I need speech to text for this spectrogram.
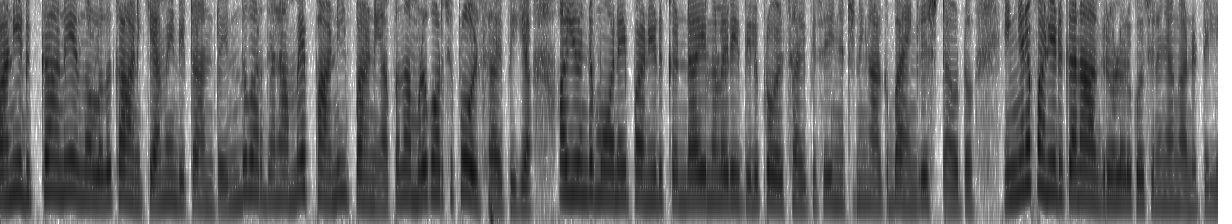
പണി എടുക്കുകയാണ് എന്നുള്ളത് കാണിക്കാൻ വേണ്ടിയിട്ടാണ് കേട്ടോ എന്ത് പറഞ്ഞാലും അമ്മേ പണി പണി. അപ്പോൾ നമ്മൾ കുറച്ച് പ്രോത്സാഹിപ്പിക്കുക. അയ്യോ എന്റെ മോനെ പണി എടുക്കണ്ട എന്നുള്ള രീതിയിൽ പ്രോത്സാഹിപ്പിച്ച് കഴിഞ്ഞിട്ടുണ്ടെങ്കിൽ ആൾക്ക് ഭയങ്കര ഇഷ്ടമാവും കേട്ടോ ഇങ്ങനെ പണിയെടുക്കാൻ ആഗ്രഹമുള്ള ഒരു കൊച്ചിനെ ഞാൻ കണ്ടിട്ടില്ല?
